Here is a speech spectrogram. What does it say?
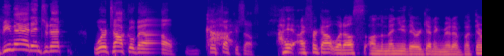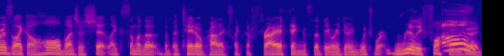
Be mad, internet. We're Taco Bell. Go fuck yourself. I, I forgot what else on the menu they were getting rid of, but there was like a whole bunch of shit, like some of the, the potato products, like the fry things that they were doing, which were really fucking Oh, good.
